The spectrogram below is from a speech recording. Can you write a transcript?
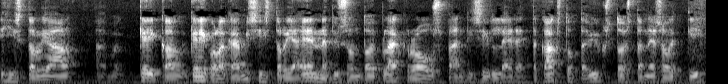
historia, keikolla käymishistoria ennätys on toi Black Rose-bändi silleen, että 2011 ne soitti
